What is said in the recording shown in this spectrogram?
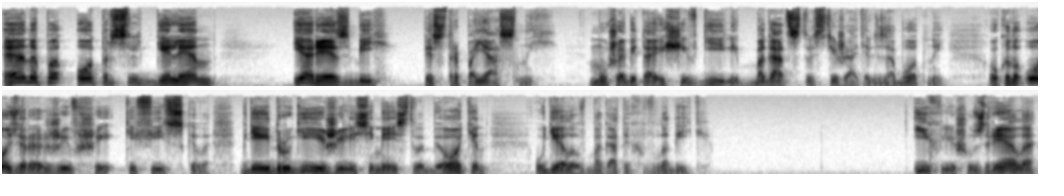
Энопа, отрасль, Гелен — и Орезбий пестропоясный, муж, обитающий в Гиле, богатство стяжатель заботный, около озера, живший Кефисского, где и другие жили семейства Беотин, уделов богатых владыки. Их лишь узрела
